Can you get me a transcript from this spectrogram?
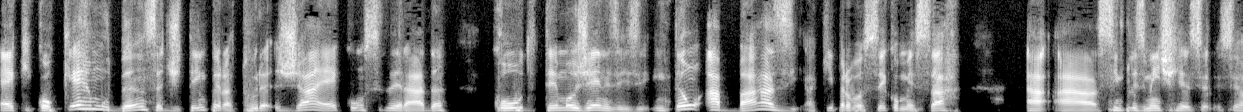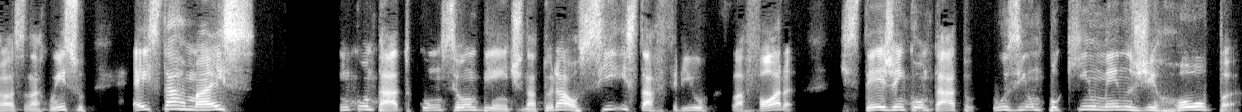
é que qualquer mudança de temperatura já é considerada cold thermogenesis. Então, a base aqui para você começar a, a simplesmente se relacionar com isso é estar mais em contato com o seu ambiente natural. Se está frio lá fora, esteja em contato, use um pouquinho menos de roupa.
